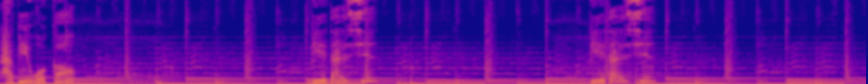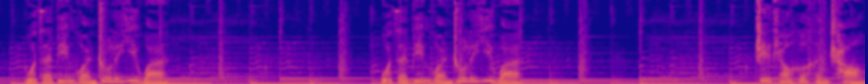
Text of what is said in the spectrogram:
他比我高。别担心，别担心。我在宾馆住了一晚，我在宾馆住了一晚。这条河很长，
